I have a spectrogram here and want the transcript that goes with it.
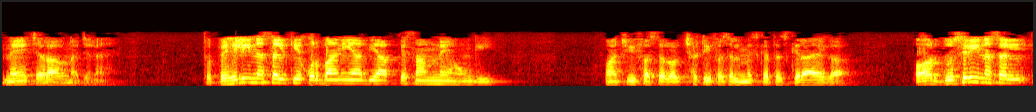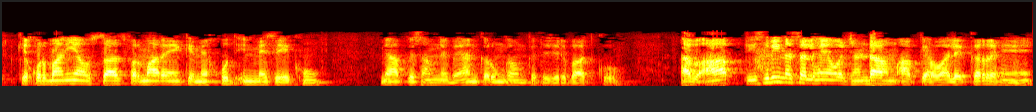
نئے چراغ نہ جلائیں۔ تو پہلی نسل کی قربانیاں بھی آپ کے سامنے ہوں گی۔ پانچویں فصل اور چھٹی فصل میں اس کا تذکر آئے گا۔ اور دوسری نسل کی قربانیاں استاد فرما رہے ہیں کہ میں خود ان میں سے ایک ہوں۔ میں آپ کے سامنے بیان کروں گا ان کے تجربات کو۔ اب آپ تیسری نسل ہیں اور جھنڈا ہم آپ کے حوالے کر رہے ہیں،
